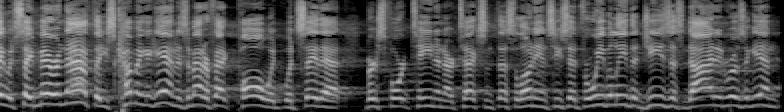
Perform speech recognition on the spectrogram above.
They would say, Maranatha, he's coming again. As a matter of fact, Paul would, would say that, verse 14 in our text in Thessalonians. He said, For we believe that Jesus died and rose again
